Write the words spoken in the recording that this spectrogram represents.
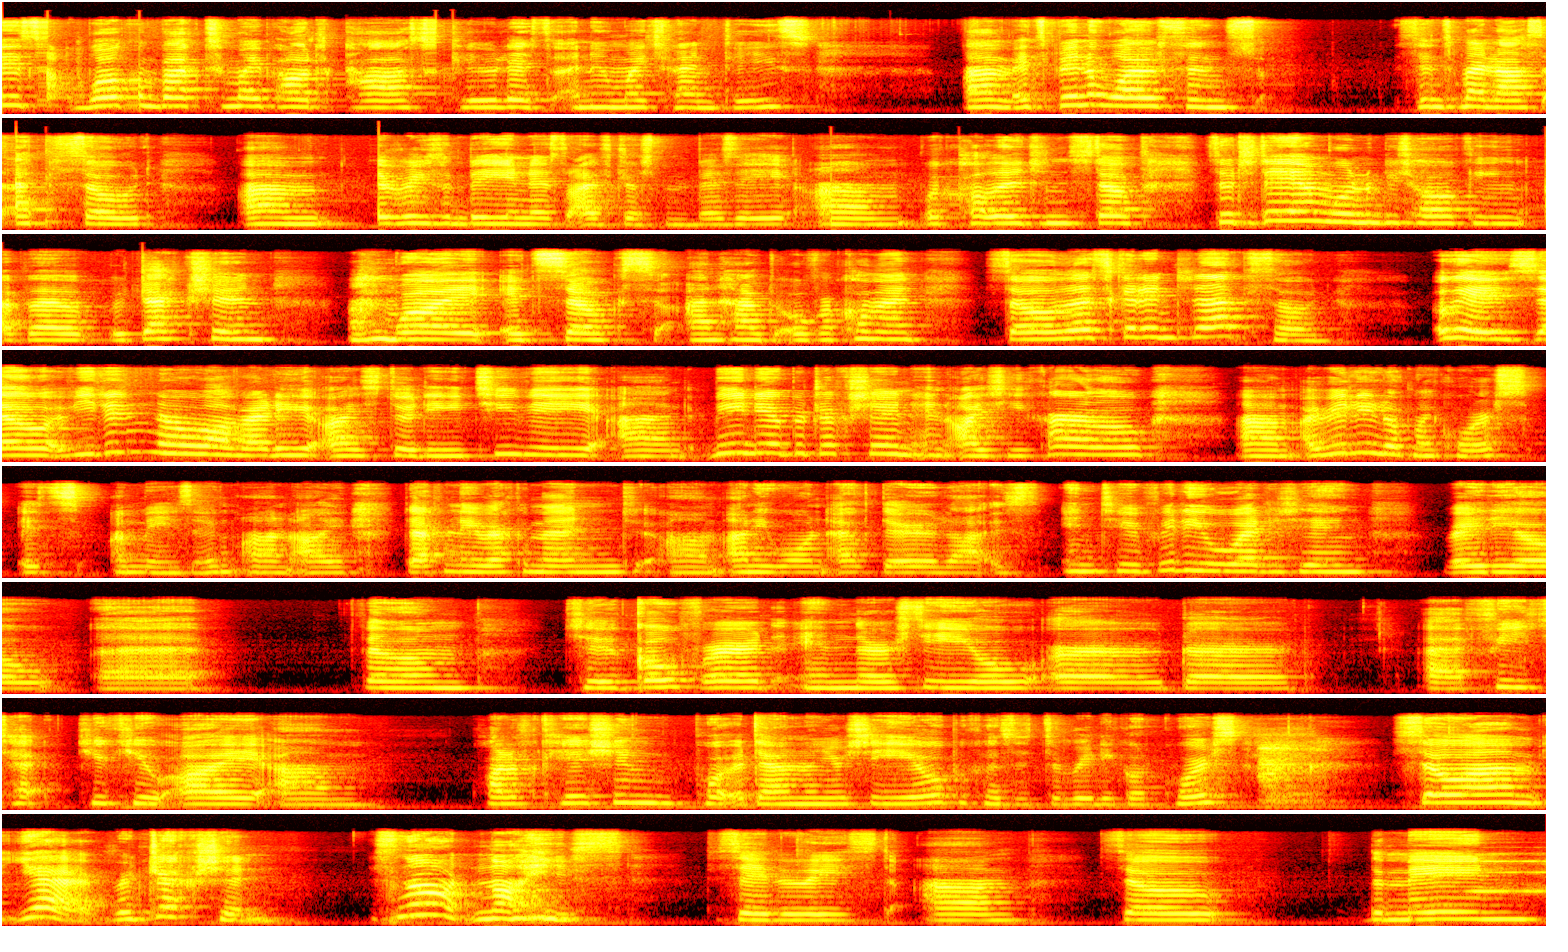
guys, welcome back to my podcast, Clueless and in my twenties. Um, it's been a while since since my last episode. Um, the reason being is I've just been busy um with college and stuff. So today I'm going to be talking about rejection and why it sucks and how to overcome it. So let's get into the episode. Okay, so if you didn't know already, I study TV and media production in IT Carlow. Um, I really love my course. It's amazing, and I definitely recommend um, anyone out there that is into video editing, radio, uh, film, to go for it in their CAO or their uh, QQI um, qualification. Put it down on your CAO because it's a really good course. So um, yeah, rejection. It's not nice to say the least. Um, so the main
